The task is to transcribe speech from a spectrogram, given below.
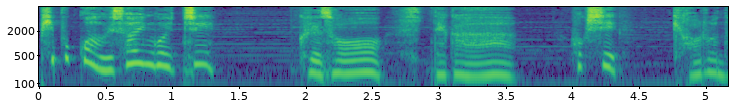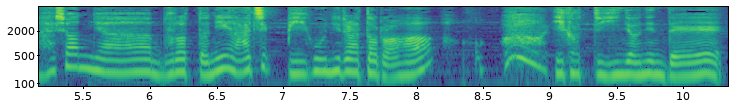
피부과 의사인 거 있지? 그래서 내가 혹시 결혼하셨냐 물었더니 아직 미혼이라더라. 이것도 인연인데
